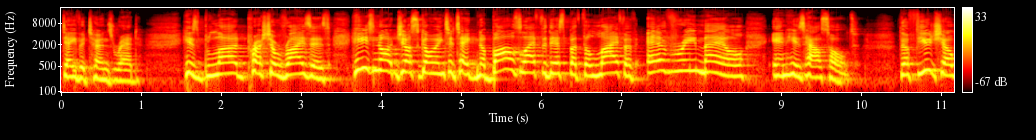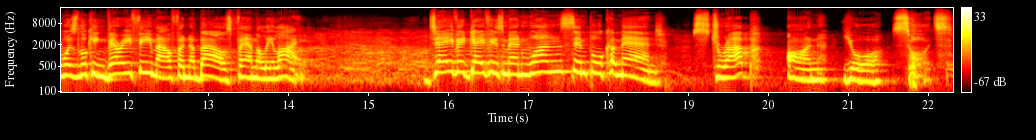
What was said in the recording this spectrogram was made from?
David turns red. His blood pressure rises. He's not just going to take Nabal's life for this, but the life of every male in his household. The future was looking very female for Nabal's family line. David gave his men one simple command strap on your swords.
